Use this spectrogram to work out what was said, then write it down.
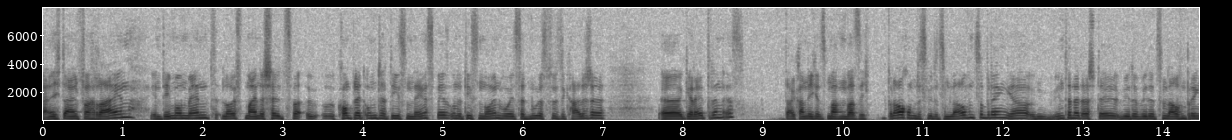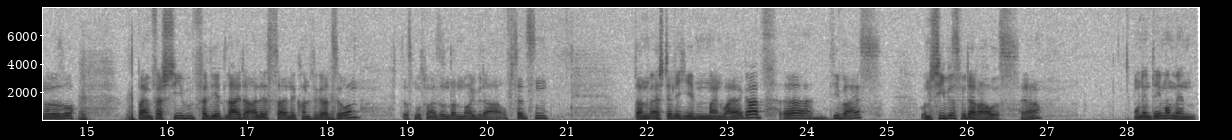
kann ich da einfach rein. In dem Moment läuft meine Shell zwar, äh, komplett unter diesem Namespace, unter diesem neuen, wo jetzt halt nur das physikalische äh, Gerät drin ist. Da kann ich jetzt machen, was ich brauche, um das wieder zum Laufen zu bringen. Ja, Internet erstellen, wieder, wieder zum Laufen bringen oder so. Beim Verschieben verliert leider alles seine Konfiguration. Das muss man also dann neu wieder aufsetzen. Dann erstelle ich eben mein WireGuard-Device äh, und schiebe es wieder raus. Ja? Und in dem Moment,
